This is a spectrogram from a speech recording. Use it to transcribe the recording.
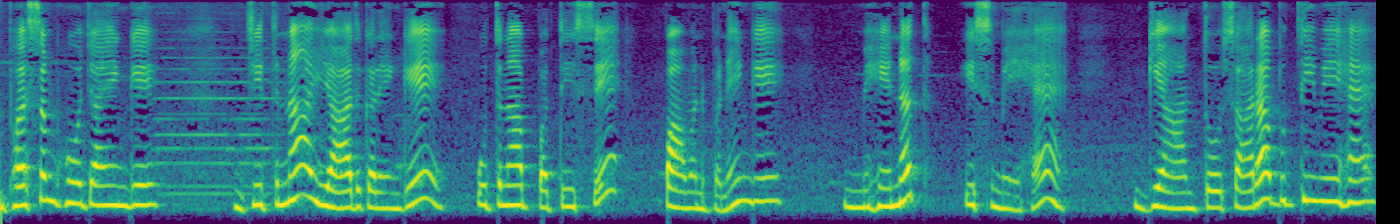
भस्म हो जाएँगे। जितना याद करेंगे, उतना पति से पावन बनेंगे। मेहनत इसमें है। ज्ञान तो सारा बुद्धि में है।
